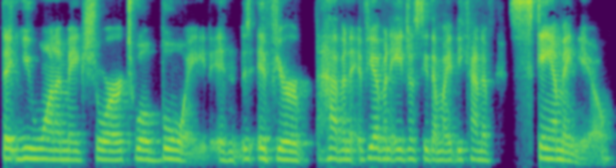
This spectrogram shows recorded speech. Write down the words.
that you want to make sure to avoid in, if you're having, if you have an agency that might be kind of scamming you?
